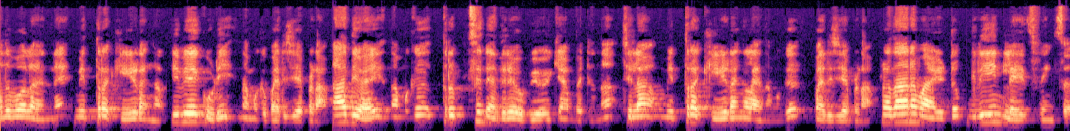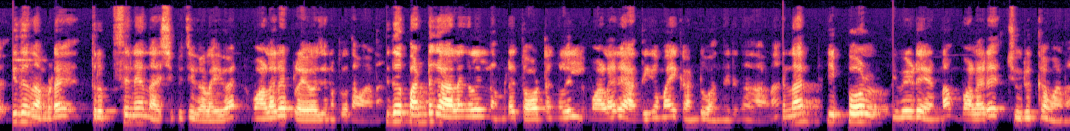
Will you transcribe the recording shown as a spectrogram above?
അതുപോലെ തന്നെ മിത്ര കീടങ്ങൾ ഇവയെ കൂടി നമുക്ക് പരിചയപ്പെടാം. ആദ്യമായി നമുക്ക് ത്രിപ്സിനെതിരെ ഉപയോഗിക്കാൻ പറ്റുന്ന ചില മിത്ര കീടങ്ങളെ നമുക്ക് പരിചയപ്പെടാം. പ്രധാനമായിട്ടും ഗ്രീൻ ലേസ്ലിങ്സ് ഇത് നമ്മുടെ ത്രിപ്സിനെ നശിപ്പിച്ച് കളയുവാൻ വളരെ പ്രയോജനപ്രദമാണ്. ഇത് പണ്ട് കാലങ്ങളിൽ നമ്മുടെ തോട്ടങ്ങളിൽ വളരെ വളരെ അധികമായി കണ്ടുവന്നിരുന്നതാണ് എന്നാൽ ഇപ്പോൾ ഇവയുടെ എണ്ണം വളരെ ചുരുക്കമാണ്.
